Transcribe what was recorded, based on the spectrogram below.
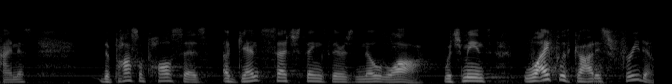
kindness the Apostle Paul says, against such things there's no law, which means life with God is freedom.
